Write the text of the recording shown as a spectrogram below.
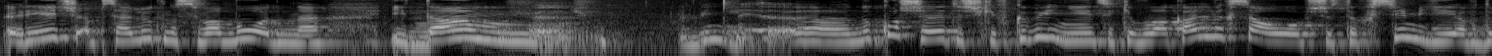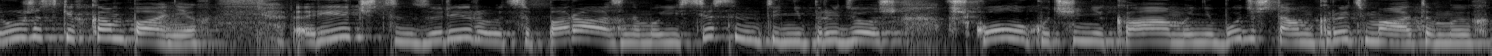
речь абсолютно свободна. И ну, там... Кушеточка кабинете? Э, на кушеточке, в кабинетике, в локальных сообществах, в семье, в дружеских компаниях. Речь цензурируется по-разному. Естественно, ты не придешь в школу к ученикам и не будешь там крыть матом их,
